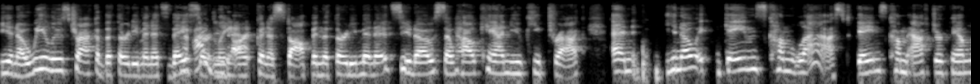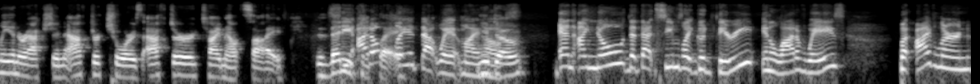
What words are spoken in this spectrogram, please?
you know we lose track of the 30 minutes. They yeah, certainly aren't going to stop in the 30 minutes you know? So yeah. how can you keep track? And you know it, games come last games come after family interaction after chores after time outside then See, i don't play. play. it that way at my you house you don't and i know that that seems like good theory in a lot of ways but I've learned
